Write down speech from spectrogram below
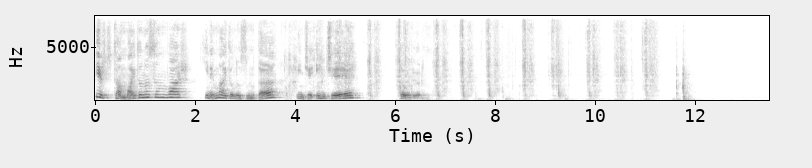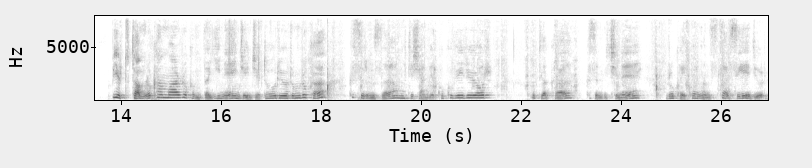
Bir tutam maydanozum var. Yine maydanozumu da ince ince doğruyorum. Bir tutam rokam var. Rokamı da yine ince ince doğruyorum. Roka kısırımıza muhteşem bir koku veriyor. Mutlaka kısırın içine rokayı koymanızı tavsiye ediyorum.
